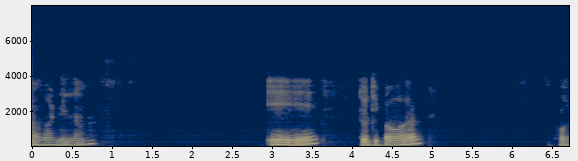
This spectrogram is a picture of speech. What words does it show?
আবার নিলাম এ টু দি পাওয়ার ফোর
